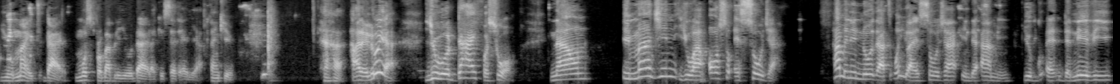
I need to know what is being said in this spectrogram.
You might die. Most probably, you will die, like you said earlier. Thank you. Hallelujah. You will die for sure. Now, imagine you are also a soldier. How many know that when you are a soldier in the army, you go, uh, the navy,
